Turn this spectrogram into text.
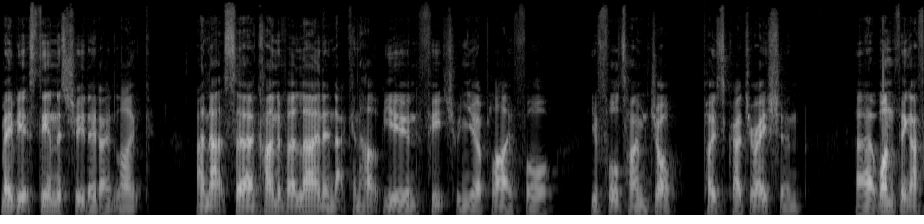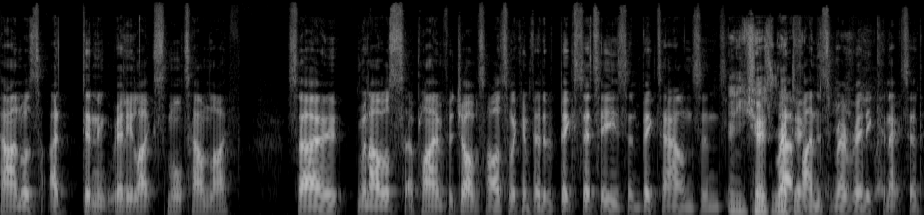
maybe it's the industry they don't like. And that's a kind of a learning that can help you in the future when you apply for your full time job post graduation. Uh, one thing I found was I didn't really like small town life. So when I was applying for jobs, I was looking for the big cities and big towns and And you chose uh, Reading. finding somewhere really connected.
